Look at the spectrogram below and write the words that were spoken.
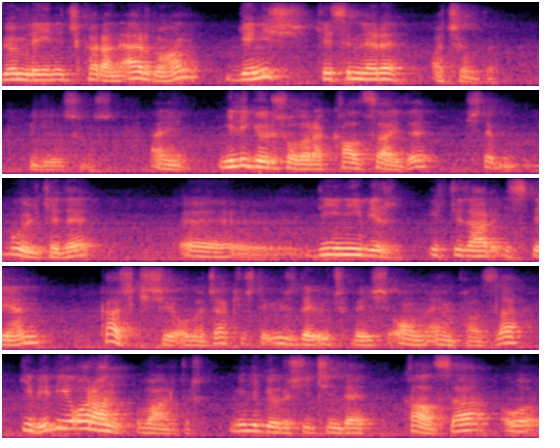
gömleğini çıkaran Erdoğan geniş kesimlere açıldı biliyorsunuz. Hani milli görüş olarak kalsaydı işte bu ülkede e, dini bir iktidar isteyen kaç kişi olacak? İşte yüzde üç, beş, on en fazla gibi bir oran vardır. Milli görüş içinde kalsa o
